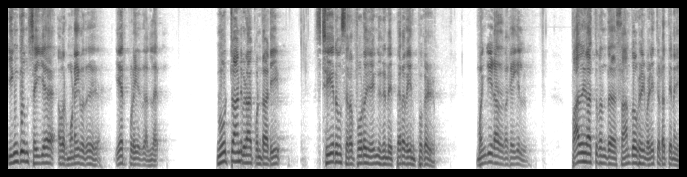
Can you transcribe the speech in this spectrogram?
இங்கும் செய்ய அவர் முனைவது ஏற்புடையது அல்ல. நூற்றாண்டு விழா கொண்டாடி சீரும் சிறப்போடும் இயங்குகின்ற பேரவையின் புகழ் மங்கிடாத வகையில் பாதுகாத்து வந்த சான்றோர்களின் வழித்தடத்தினை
